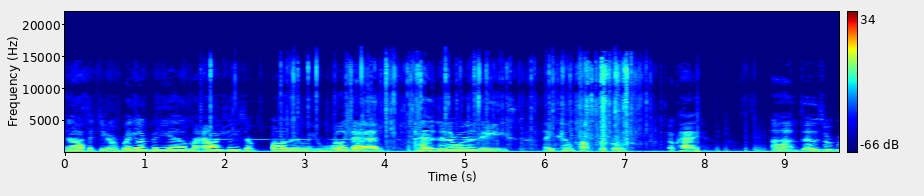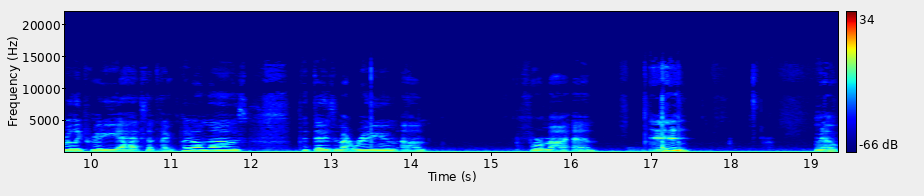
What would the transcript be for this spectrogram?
and I'll have to do a regular video. My allergies are bothering me really bad. I had another one of these I honeycomb popsicles. Okay. Um, those are really pretty. I have something I can put on those put those in my room um, for my, um, you know,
